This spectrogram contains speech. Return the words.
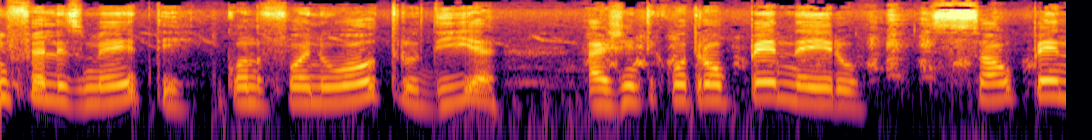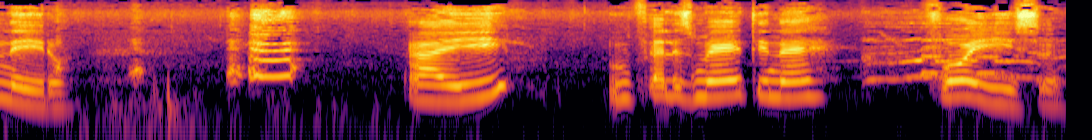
Infelizmente, quando foi no outro dia, a gente encontrou o peneiro, só o peneiro. Aí, infelizmente, né, foi isso.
